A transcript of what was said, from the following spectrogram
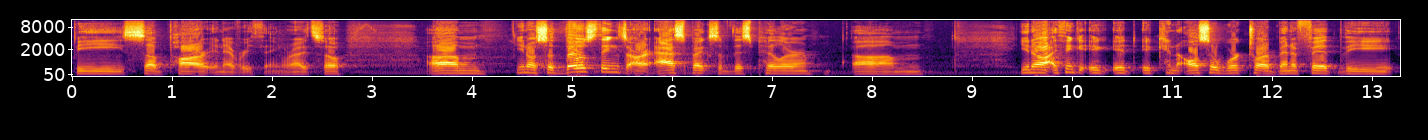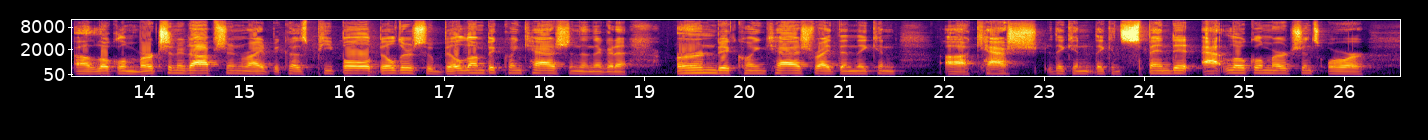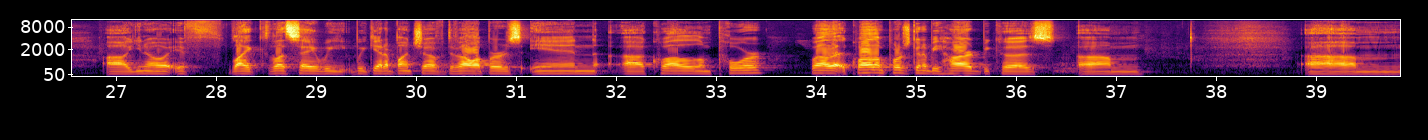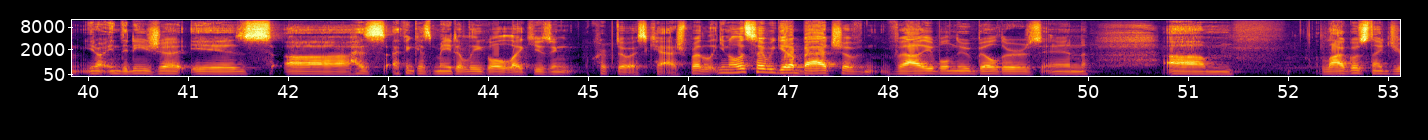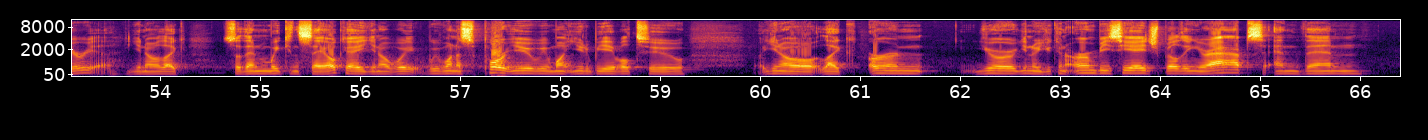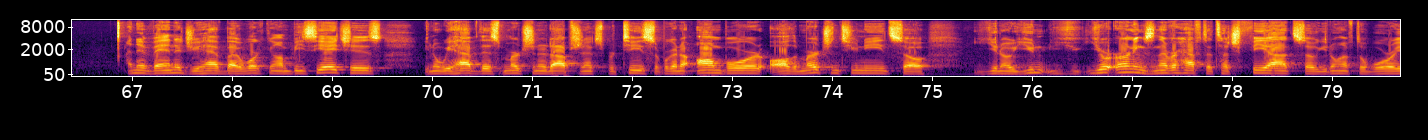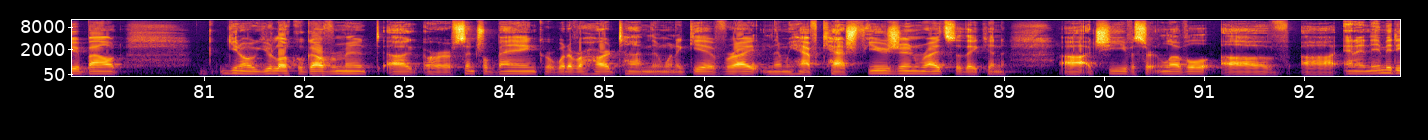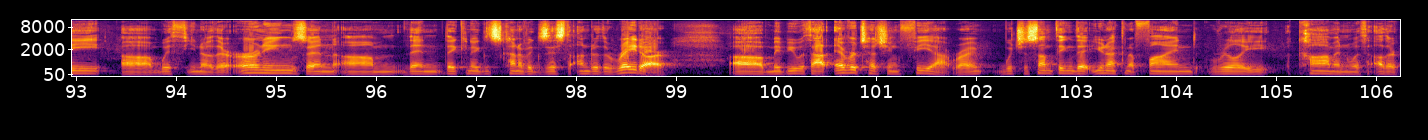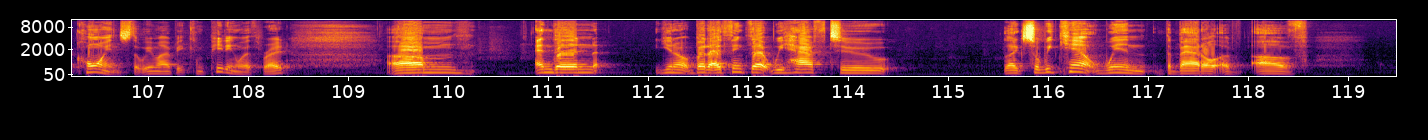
be subpar in everything, right? So, um, you know, so those things are aspects of this pillar. Um, you know, I think it, it, it, can also work to our benefit, the uh, local merchant adoption, right? Because people, builders who build on Bitcoin Cash and then they're going to earn Bitcoin Cash, right? Then they can uh, cash. They can they can spend it at local merchants, or uh, you know, if like let's say we we get a bunch of developers in uh, Kuala Lumpur. Well, Kuala Lumpur is going to be hard because. Um, um, you know, Indonesia is uh, has I think has made illegal like using crypto as cash. But you know, let's say we get a batch of valuable new builders in um, Lagos, Nigeria, you know, like, so then we can say, okay, you know, we, we want to support you. We want you to be able to, you know, like earn your, you know, you can earn BCH building your apps and then an advantage you have by working on BCH is, you know, we have this merchant adoption expertise, so we're going to onboard all the merchants you need. So, you know, you, you your earnings never have to touch fiat, so you don't have to worry about, you know, your local government uh, or central bank or whatever hard time they want to give, right? And then we have cash fusion, right? So they can uh, achieve a certain level of uh, anonymity uh, with, you know, their earnings, and um, then they can kind of exist under the radar, uh, maybe without ever touching fiat, right? Which is something that you're not going to find really common with other coins that we might be competing with, right? Um, and then you know but i think that we have to like so we can't win the battle of of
